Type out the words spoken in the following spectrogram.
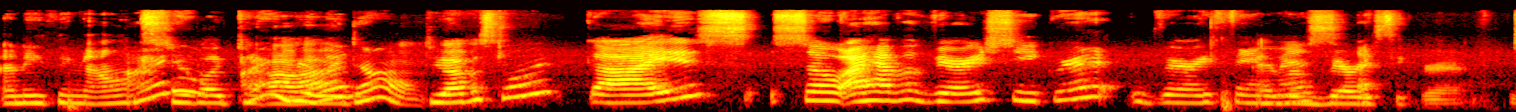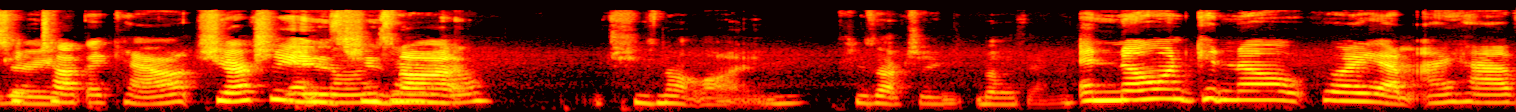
anything else you'd like to I add? I really don't. Do you have a story? Guys, so I have a very secret, very I have a famous very uh, secret. very- TikTok account. She actually is. no she's not. know. She's not lying. She's actually really famous. and no one can know who I am. I have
